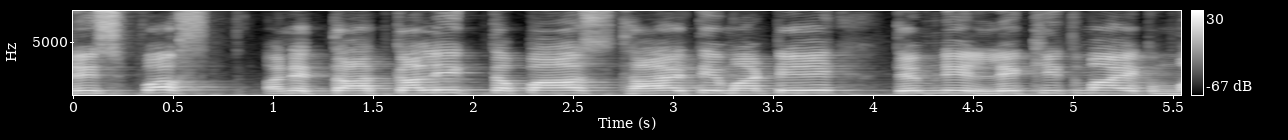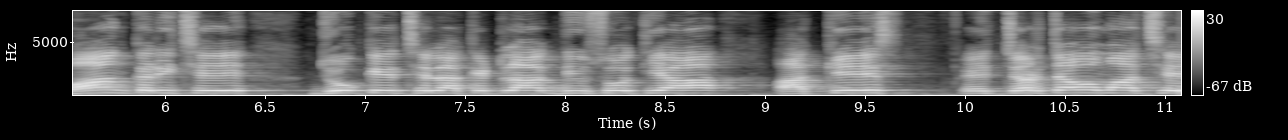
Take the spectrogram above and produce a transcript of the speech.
નિષ્પક્ષ અને તાત્કાલિક તપાસ થાય તે માટે તેમને લેખિતમાં એક માંગ કરી છે. જો કે છેલ્લા કેટલાક દિવસોથી આ કેસ એ ચર્ચાઓમાં છે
